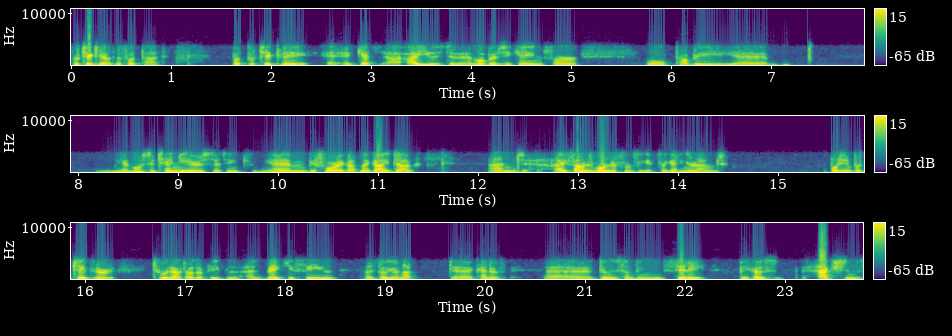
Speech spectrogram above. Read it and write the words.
particularly out in the footpath. But particularly, it gets. I used a mobility cane for, oh, probably uh, yeah, most of 10 years, I think, um, before I got my guide dog and I found it wonderful for, for getting around. But in particular, to alert other people and make you feel as though you're not uh, kind of uh, doing something silly. Because actions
